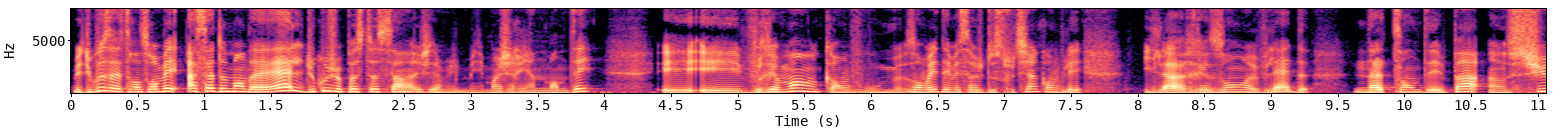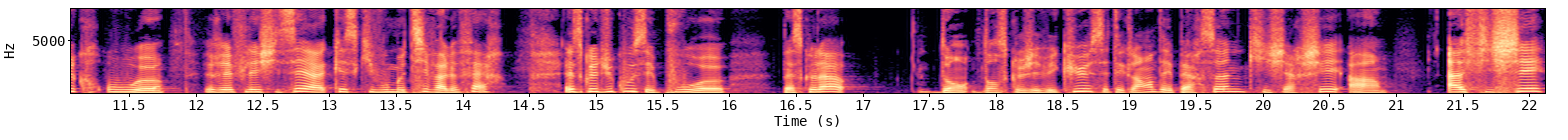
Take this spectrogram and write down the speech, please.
Mais du coup, ça s'est transformé à sa demande à elle. Du coup, je poste ça. Et j'ai dit, mais moi, j'ai rien demandé. Et, vraiment, quand vous envoyez des messages de soutien, quand vous voulez, il a raison, Vled, n'attendez pas un sucre ou euh, réfléchissez à qu'est-ce qui vous motive à le faire. Est-ce que du coup, c'est pour... euh, parce que là, dans, dans ce que j'ai vécu, c'était clairement des personnes qui cherchaient à afficher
